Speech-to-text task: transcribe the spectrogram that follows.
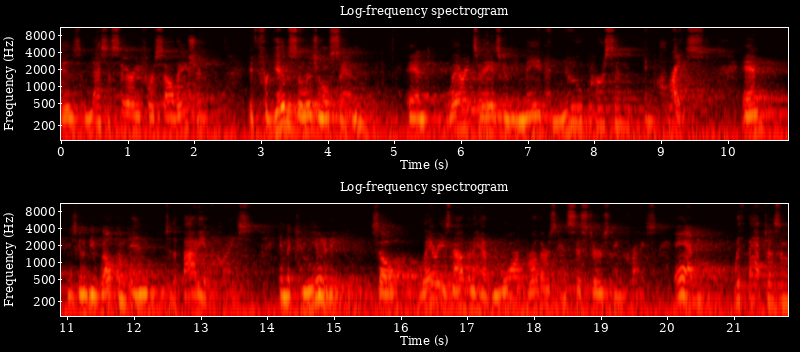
is necessary for salvation. It forgives original sin, and Larry today is going to be made a new person in Christ. And he's going to be welcomed into the body of Christ in the community. So Larry is now going to have more brothers and sisters in Christ. And with baptism,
